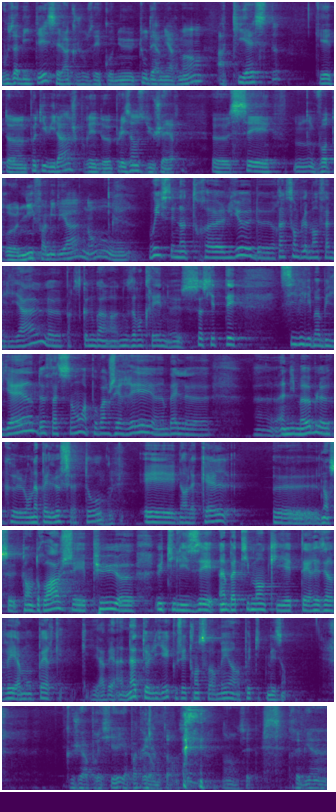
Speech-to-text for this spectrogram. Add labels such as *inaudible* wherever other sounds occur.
vous habitez, c'est là que je vous ai connu tout dernièrement, à Thieste, qui est un petit village près de Plaisance du Gers. Euh, c'est hum, votre nid familial, non oui, c'est notre euh, lieu de rassemblement familial parce que nous, avons créé une société civile immobilière de façon à pouvoir gérer un bel un immeuble que l'on appelle le château et dans lequel dans cet endroit, j'ai pu utiliser un bâtiment qui était réservé à mon père, qui avait un atelier que j'ai transformé en petite maison que j'ai apprécié il n'y a pas très longtemps. *laughs* non, c'est très bien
